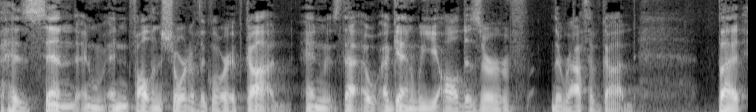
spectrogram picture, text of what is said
has sinned and, and fallen short of the glory of God. And that oh, again, we all deserve the wrath of God. But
